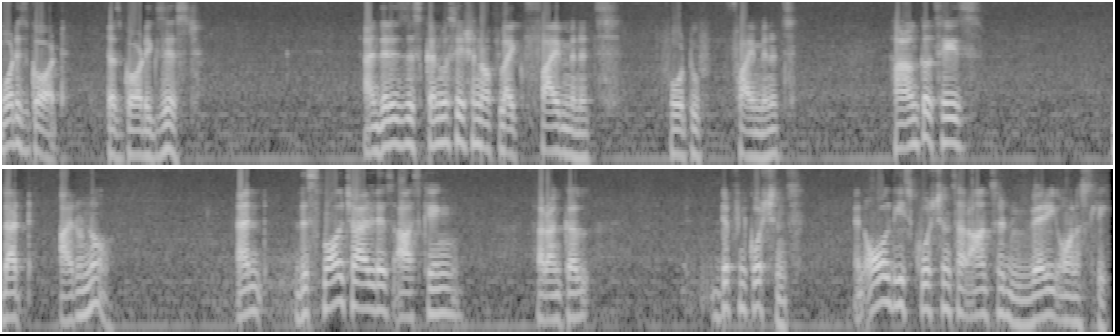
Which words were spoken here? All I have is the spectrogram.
what is god? Does god exist and there is this conversation of like 5 minutes 4 to 5 minutes. Her uncle says that i don't know. And this small child is asking her uncle different questions. And all these questions are answered very honestly.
